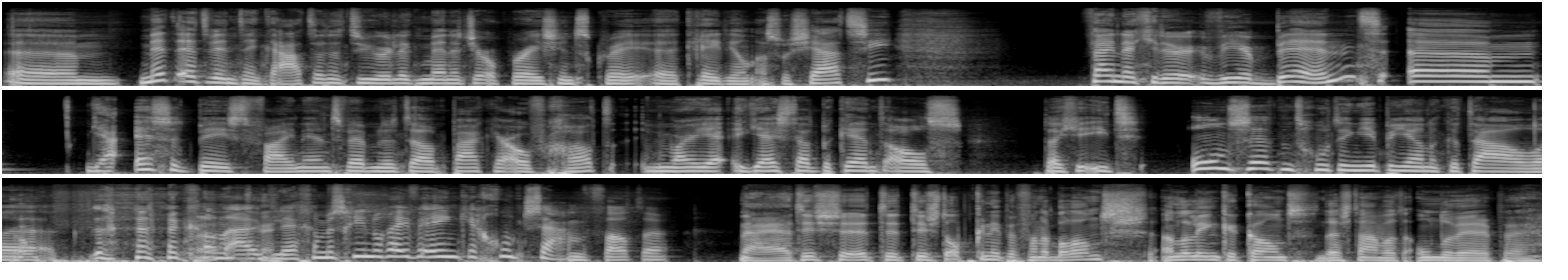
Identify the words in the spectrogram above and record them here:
um, met Edwin ten Katen natuurlijk, Manager Operations Credion Associatie. Fijn dat je er weer bent. Um, ja, asset-based finance, we hebben het al een paar keer over gehad. Maar jij, jij staat bekend als dat je iets ontzettend goed in Jip en Janneke taal uh, kan oh, uitleggen. Misschien nog even één keer goed samenvatten. Nou ja, het is het, het, is het opknippen van de balans aan de linkerkant. Daar staan wat onderwerpen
